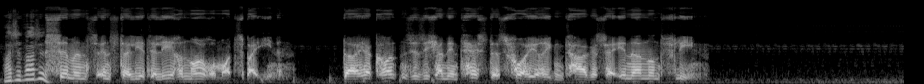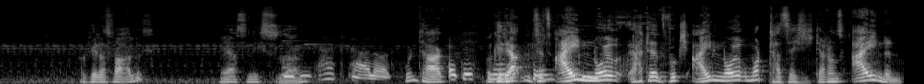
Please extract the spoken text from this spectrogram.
Warte, warte. Simmons installierte leere Neuromods bei ihnen. Daher konnten sie sich an den Test des vorherigen Tages erinnern und fliehen. Okay, das war alles? Mehr hast du nichts zu sagen. Guten Tag, Talos. Guten Tag. Okay, der hat uns 19. jetzt einen Neuro... Er hat jetzt wirklich einen Neuromod tatsächlich. Der hat uns einen.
